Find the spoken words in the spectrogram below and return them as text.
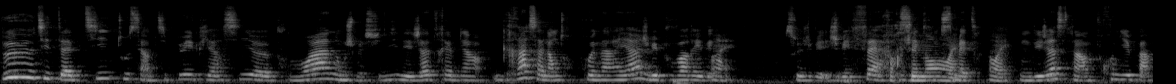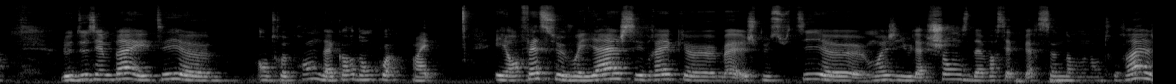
petit à petit, tout s'est un petit peu éclairci euh, pour moi. Donc, je me suis dit déjà, très bien, grâce à l'entrepreneuriat, je vais pouvoir aider. Parce que je vais, je vais faire, forcément, je vais Donc, déjà, c'était un premier pas. Le deuxième pas a été entreprendre, d'accord, dans quoi? Ouais. Et en fait, ce voyage, c'est vrai que bah, je me suis dit, euh, moi j'ai eu la chance d'avoir cette personne dans mon entourage,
